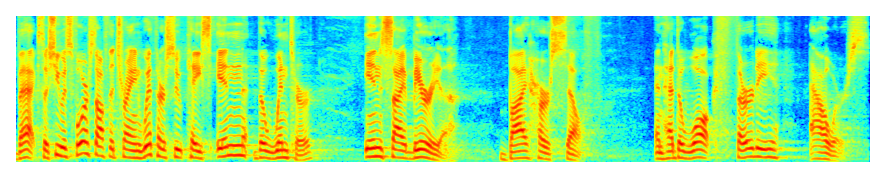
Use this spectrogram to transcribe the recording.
back. So she was forced off the train with her suitcase in the winter in Siberia by herself and had to walk 30 hours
